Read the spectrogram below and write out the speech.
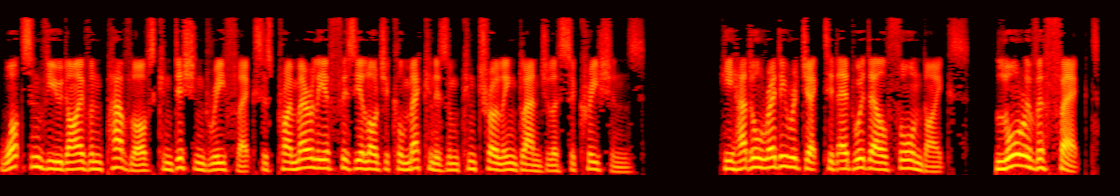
Watson viewed Ivan Pavlov's conditioned reflex as primarily a physiological mechanism controlling glandular secretions. He had already rejected Edward L. Thorndike's law of effect,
